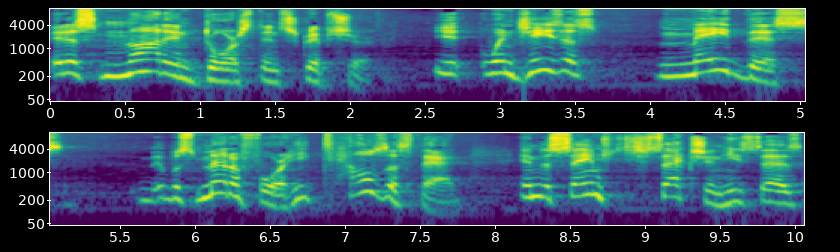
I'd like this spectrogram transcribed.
It is not endorsed in Scripture. When Jesus made this, it was metaphor. He tells us that. In the same section, he says,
